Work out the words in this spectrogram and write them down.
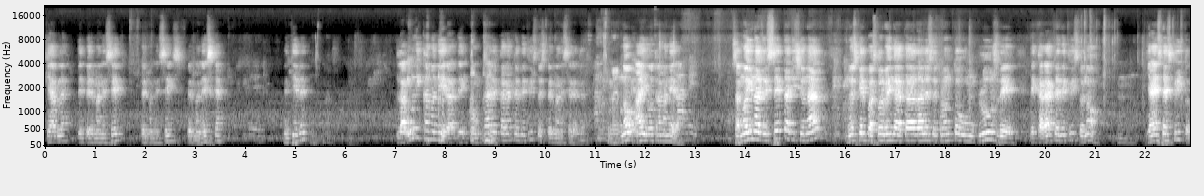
que habla de permanecer, permanecéis, permanezca. ¿Me entienden? La única manera de encontrar el carácter de Cristo es permanecer en Él. Amén. No hay otra manera. O sea, no hay una receta adicional. No es que el pastor venga acá a darles de pronto un plus de, de carácter de Cristo. No. Ya está escrito.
